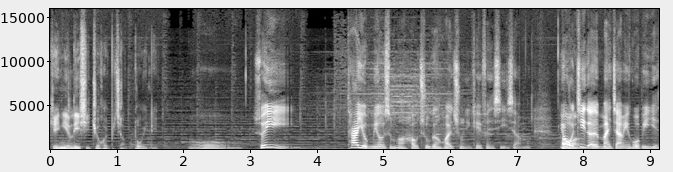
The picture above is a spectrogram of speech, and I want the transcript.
给你的利息就会比较多一点。哦，所以。它有没有什么好处跟坏处？你可以分析一下吗？因为我记得买加密货币也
